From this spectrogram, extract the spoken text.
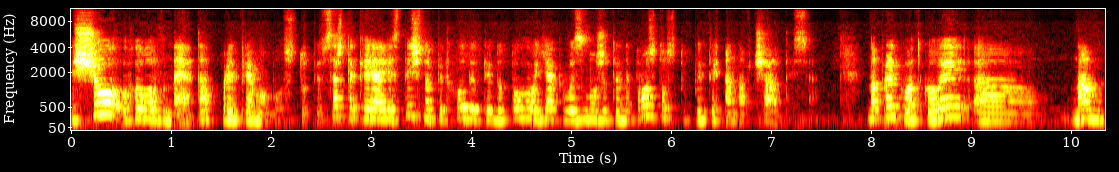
Що головне да, при прямому вступі? Все ж таки реалістично підходити до того, як ви зможете не просто вступити, а навчатися. Наприклад, коли е, нам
